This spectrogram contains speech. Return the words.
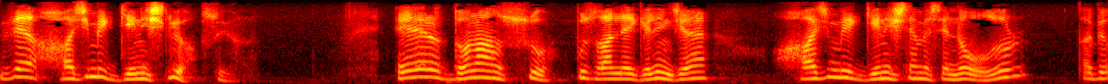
ve hacmi genişliyor suyun. Eğer donan su buz haline gelince hacmi genişlemesi ne olur? Tabi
